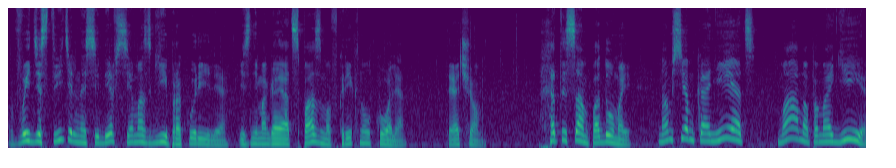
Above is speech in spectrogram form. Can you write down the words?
«Вы действительно себе все мозги прокурили!» Изнемогая от спазмов, крикнул Коля. «Ты о чем?» «А ты сам подумай! Нам всем конец! Мама, помоги!»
